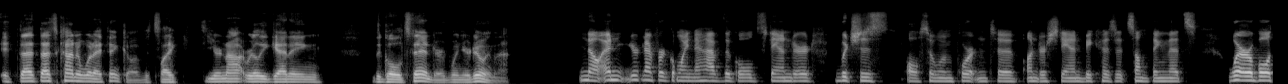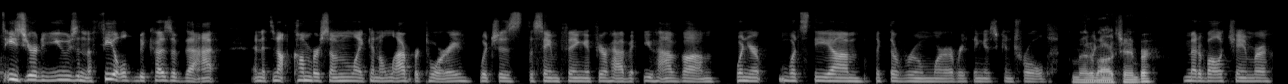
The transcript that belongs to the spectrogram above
it that that's kind of what i think of it's like you're not really getting the gold standard when you're doing that No, and you're never going to have the gold standard, which is also important to understand because it's something that's wearable. It's easier to use in the field because of that. And it's not cumbersome like in a laboratory, which is the same thing if you're having you have um when you're what's the um like the room where everything is controlled. Metabolic chamber. Metabolic chamber.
